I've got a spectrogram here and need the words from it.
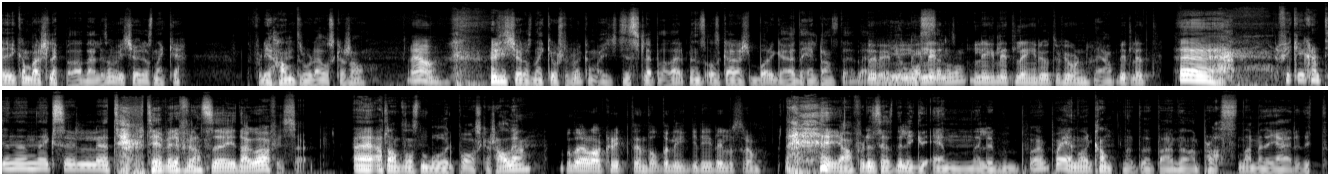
vi kan bare slippe deg der, liksom. Vi kjører og snekker. Fordi han tror det er Oscarshall. Ja. Vi kjører oss ned i Oslo, for du kan bare ikke slippe deg der. Mens Oscarsborg er jo et helt annet sted. Det Det er ligger ligger litt lenger ut i fjorden. Ja. Bitte litt. Uh, fikk jeg klemt inn en Excel-TV-referanse i dag òg, fy søren. Uh, Atle Antonsen bor på Oscarshall, ja. Men det er da klippet inn til at det ligger i Lillestrøm. ja, for det ser ut som det ligger en, eller på, på en av kantene til dette, denne plassen med det gjerdet ditt.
